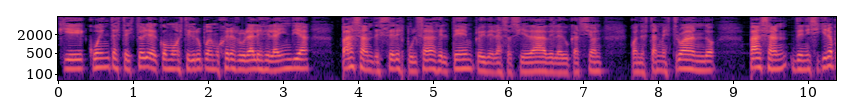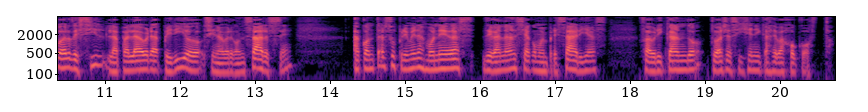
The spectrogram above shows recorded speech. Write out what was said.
que cuenta esta historia de cómo este grupo de mujeres rurales de la India pasan de ser expulsadas del templo y de la sociedad, de la educación, cuando están menstruando, pasan de ni siquiera poder decir la palabra período sin avergonzarse, a contar sus primeras monedas de ganancia como empresarias, fabricando toallas higiénicas de bajo costo.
